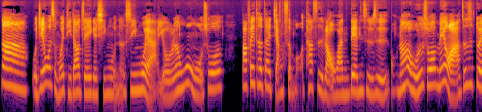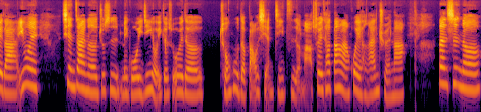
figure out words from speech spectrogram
那我今天为什么会提到这一个新闻呢？是因为啊，有人问我说，巴菲特在讲什么？他是老还颠是不是？然后我就说没有啊，这是对的，啊，因为现在呢，就是美国已经有一个所谓的存户的保险机制了嘛，所以他当然会很安全呐。但是呢，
